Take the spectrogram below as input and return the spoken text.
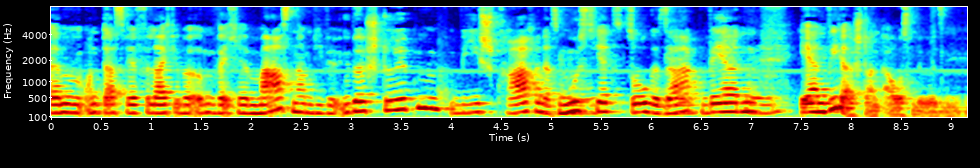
ähm, und dass wir vielleicht über irgendwelche Maßnahmen, die wir überstülpen, wie Sprache, das mhm. muss jetzt so gesagt werden, mhm. eher einen Widerstand auslösen.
